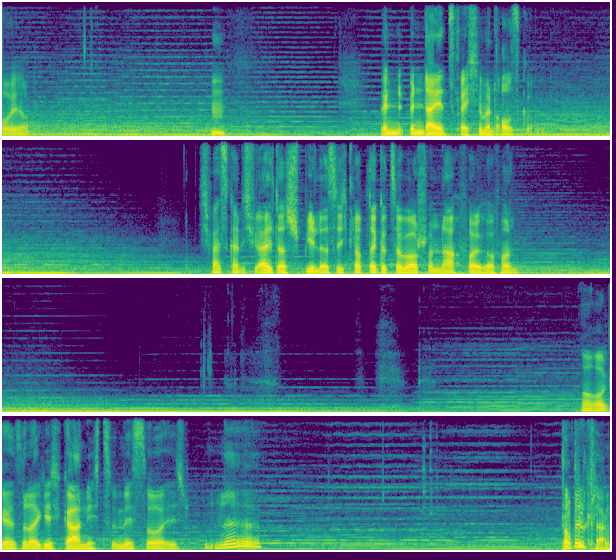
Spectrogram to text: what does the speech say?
Oh ja. Hm. Wenn, wenn da jetzt gleich jemand rauskommt. Ich weiß gar nicht, wie alt das Spiel ist. Ich glaube, da gibt es aber auch schon Nachfolger von. Horror Games sind eigentlich gar nichts für mich so. Ich. Ne. Doppelklang.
